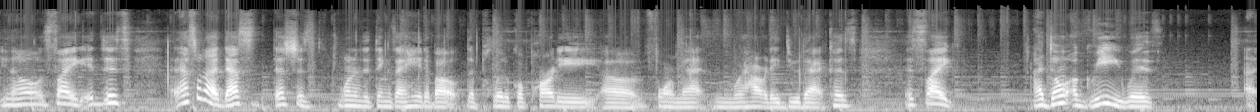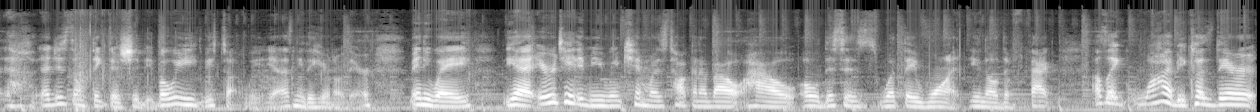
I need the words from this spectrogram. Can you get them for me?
you know? It's like it just that's what i that's that's just one of the things i hate about the political party uh format and where how they do that because it's like i don't agree with I, I just don't think there should be but we we talk we, yeah that's neither here nor there. Anyway yeah it irritated me when kim was talking about how oh this is what they want you know the fact i was like why? Because they're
